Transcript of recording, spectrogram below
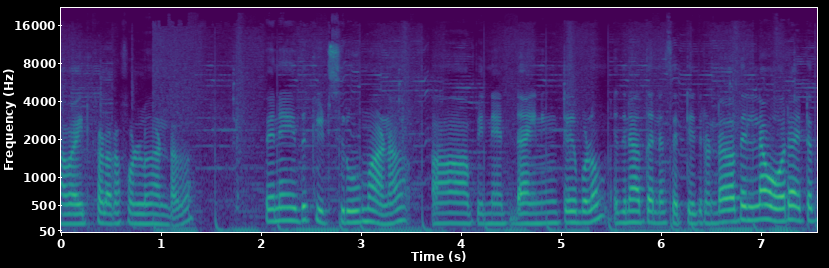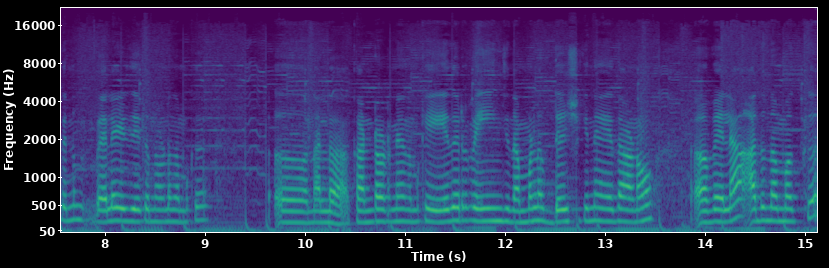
ആ വൈറ്റ് കളർ ഫുള്ള് കണ്ടത്. പിന്നെ ഇത് കിഡ്സ് റൂമാണ് പിന്നെ ഡൈനിങ് ടേബിളും ഇതിനകത്ത് തന്നെ സെറ്റ് ചെയ്തിട്ടുണ്ട്. അതെല്ലാം ഓരോ ഐറ്റത്തിനും വില എഴുതിയേക്കുന്നതുകൊണ്ട് നമുക്ക് നല്ലതാണ് കണ്ട ഉടനെ നമുക്ക് ഏതൊരു റേഞ്ച് നമ്മൾ ഉദ്ദേശിക്കുന്ന ഏതാണോ വില അത് നമുക്ക്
